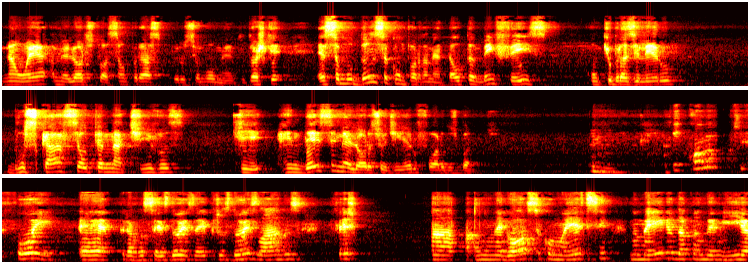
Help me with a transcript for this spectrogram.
não é a melhor situação para, para o seu momento. Então, acho que essa mudança comportamental também fez com que o brasileiro buscasse alternativas que rendessem melhor o seu dinheiro fora dos bancos. Uhum. E como que foi é, para vocês dois, aí para os dois lados, fechar um negócio como esse no meio da pandemia?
